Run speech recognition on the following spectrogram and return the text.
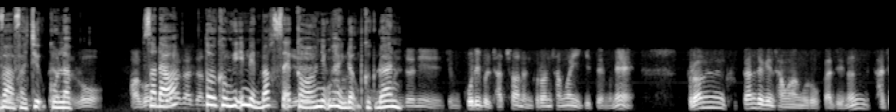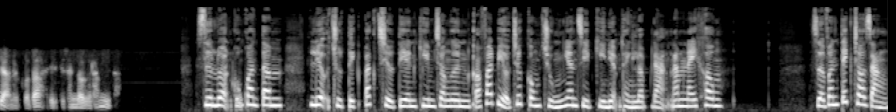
và phải chịu cô lập. Do đó, tôi không nghĩ miền Bắc sẽ có những hành động cực đoan. 그런 극단적인 상황으로까지는 가지 않을 거다 이렇게 생각을 합니다. Dư luận cũng quan tâm liệu Chủ tịch Bắc Triều Tiên Kim Jong-un có phát biểu trước công chúng nhân dịp kỷ niệm thành lập đảng năm nay không? Giờ phân tích cho rằng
